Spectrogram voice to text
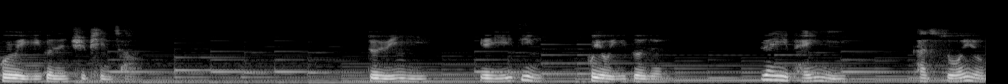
会为一个人去品尝。对于你，也一定会有一个人愿意陪你看所有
